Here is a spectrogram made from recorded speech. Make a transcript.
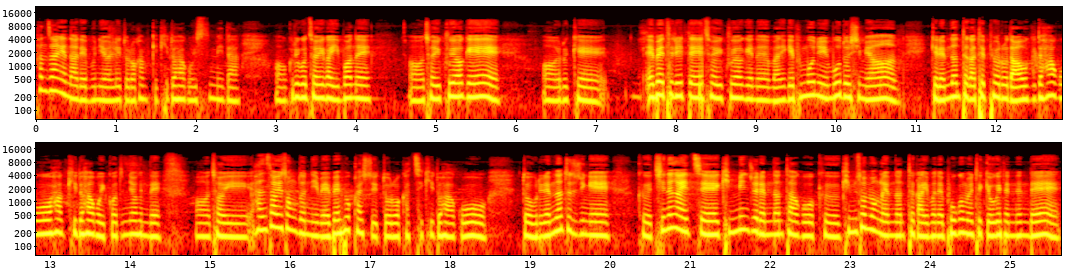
현장의 날에 문이 열리도록 함께 기도하고 있습니다. 어, 그리고 저희가 이번에 어, 저희 구역에 어, 이렇게 예배 드릴 때 저희 구역에는 만약에 부모님이 못 오시면 이렇게 랩런트가 대표로 나오기도 하고 하 기도 하고 있거든요. 근데 어, 저희 한서희 성도님 예배 회복할 수 있도록 같이 기도하고 또 우리 랩런트 중에 그 진흥하이츠의 김민주 랩런트하고 그 김소명 랩런트가 이번에 복음을 듣게 오게 됐는데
